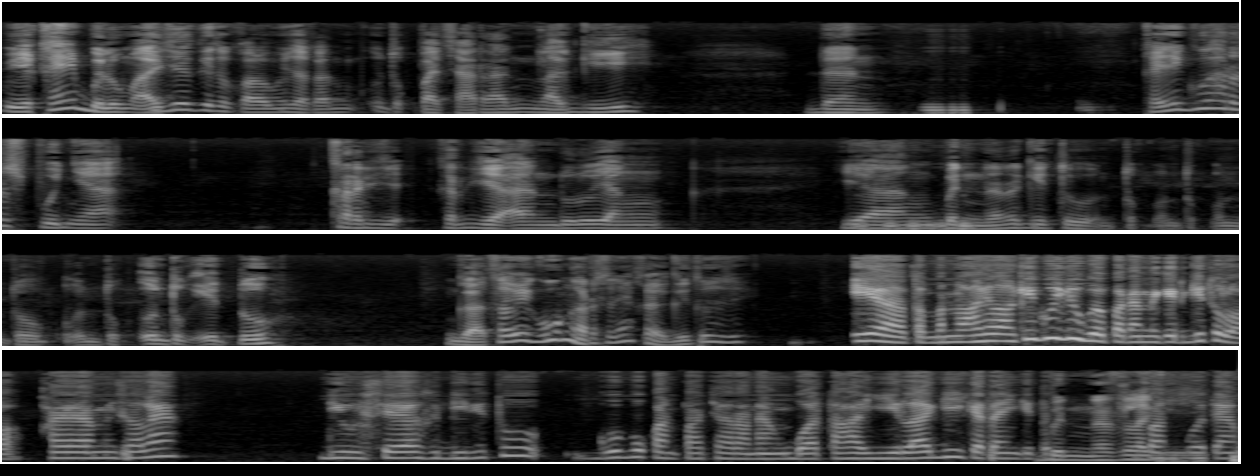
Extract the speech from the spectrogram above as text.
ya kayaknya belum aja gitu kalau misalkan untuk pacaran lagi dan kayaknya gue harus punya kerja kerjaan dulu yang yang bener gitu untuk untuk untuk untuk untuk itu nggak tahu ya gue ngerasanya kayak gitu sih Iya, temen laki-laki gue juga pada mikir gitu loh. Kayak misalnya di usia segini tuh gue bukan pacaran yang buat tahi lagi katanya gitu. bener Bukan lagi buat yang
